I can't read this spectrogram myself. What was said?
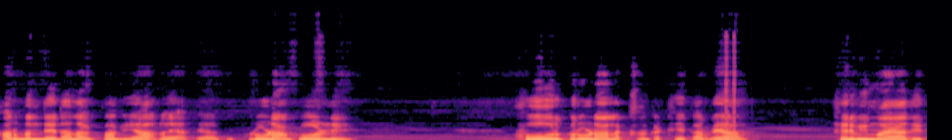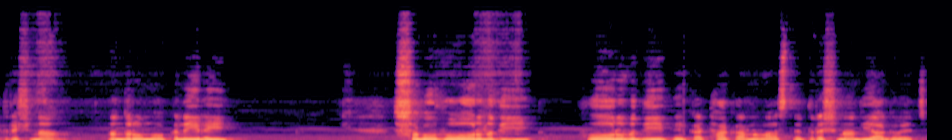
ਹਰ ਬੰਦੇ ਦਾ ਲਗਭਗ ਇਹ ਹਾਲ ਹੋਇਆ ਪਿਆ ਕਿ ਕਰੋੜਾਂ ਕੋਲ ਨੇ ਹੋਰ ਕਰੋੜਾਂ ਲੱਖਾਂ ਇਕੱਠੇ ਕਰ ਰਿਹਾ, ਫਿਰ ਵੀ ਮਾਇਆ ਦੀ ਤ੍ਰਿਸ਼ਨਾ ਅੰਦਰੋਂ ਮੁੱਕ ਨਹੀਂ ਰਹੀ। ਸਗੋਂ ਹੋਰ ਵਧੇਕ ਹੋਰ ਵਧੇਕ ਇਕੱਠਾ ਕਰਨ ਵਾਸਤੇ ਤ੍ਰਿਸ਼ਨਾ ਦੀ ਅੱਗ ਵਿੱਚ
